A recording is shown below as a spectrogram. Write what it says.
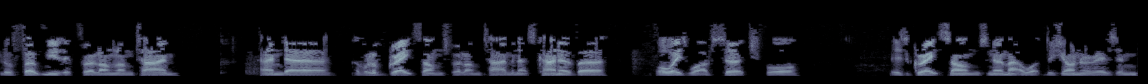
loved folk music for a long, long time, and uh, I've loved great songs for a long time, and that's kind of uh, always what I've searched for is great songs, no matter what the genre is, and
